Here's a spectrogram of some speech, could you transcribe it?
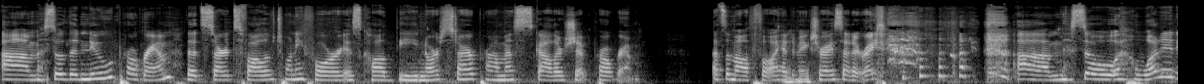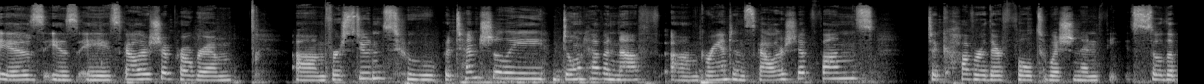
Um, so the new program that starts fall of 24 is called the North Star Promise Scholarship Program. That's a mouthful. I had to make sure I said it right. um, so what it is is a scholarship program um, for students who potentially don't have enough um, grant and scholarship funds to cover their full tuition and fees. So the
